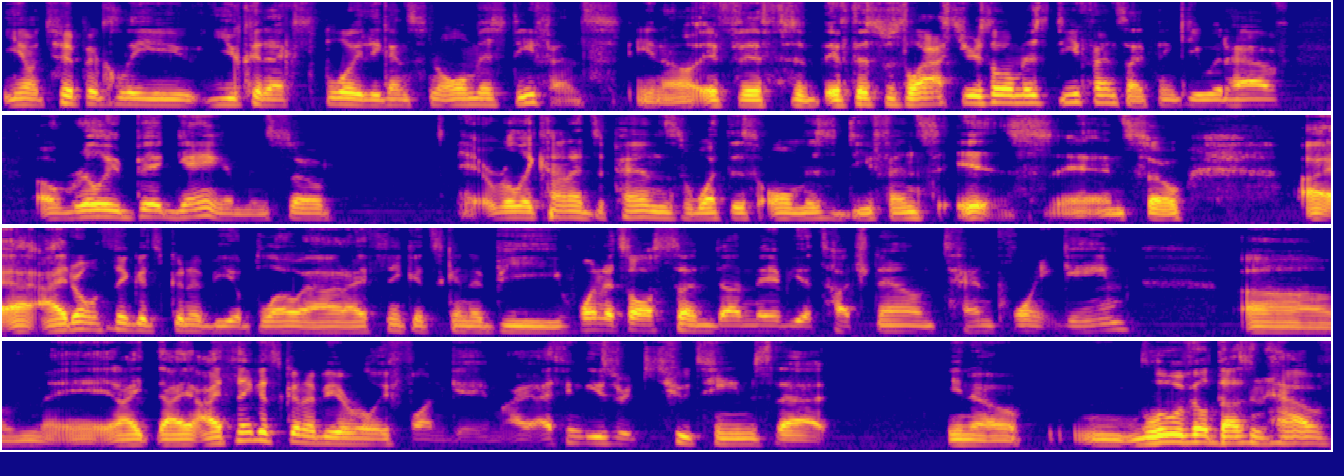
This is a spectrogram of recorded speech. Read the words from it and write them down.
you know typically you could exploit against an Ole Miss defense. You know if if if this was last year's Ole Miss defense, I think you would have a really big game. And so it really kind of depends what this Ole Miss defense is. And so I, I don't think it's going to be a blowout. I think it's going to be, when it's all said and done, maybe a touchdown, 10 point game. Um, I, I, think it's going to be a really fun game. I, I, think these are two teams that, you know, Louisville doesn't have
